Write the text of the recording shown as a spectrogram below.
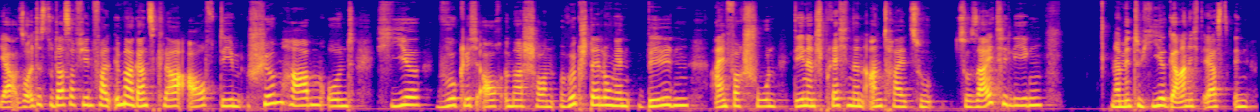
ja, solltest du das auf jeden Fall immer ganz klar auf dem Schirm haben und hier wirklich auch immer schon Rückstellungen bilden, einfach schon den entsprechenden Anteil zu, zur Seite legen, damit du hier gar nicht erst in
